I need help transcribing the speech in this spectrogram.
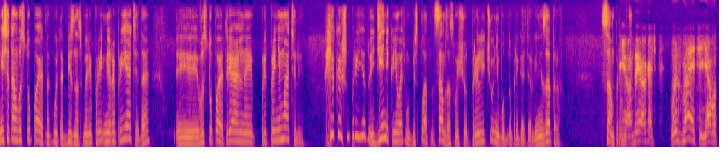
Если там выступают на какое-то бизнес-мероприятие, да, и выступают реальные предприниматели, я, конечно, приеду. И денег не возьму бесплатно. Сам за свой счет прилечу, не буду напрягать организаторов. Сам Не, прилечу. Андрей Аркадьевич, вы знаете, я вот,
